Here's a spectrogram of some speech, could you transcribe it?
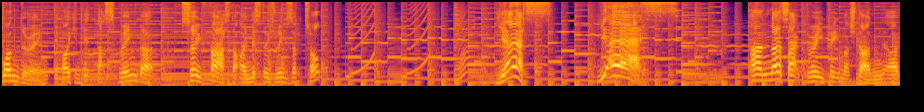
wondering if I can hit that spring, but so fast that I missed those rings at the top. Yes! Yes! And that's Act 3 pretty much done. I'm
